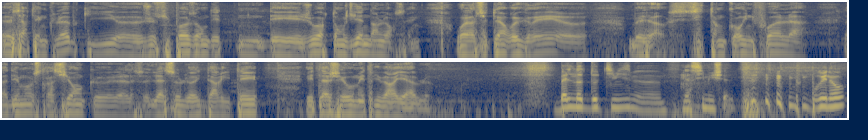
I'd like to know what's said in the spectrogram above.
euh, certains clubs qui, euh, je suppose, ont des, joueurs tongiennes dans leur sein. Voilà, c'est un regret, euh, mais euh, c'est encore une fois la, la démonstration que la, la solidarité est à géométrie variable. Belle note d'optimisme. euh, merci Michel. Bruno.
